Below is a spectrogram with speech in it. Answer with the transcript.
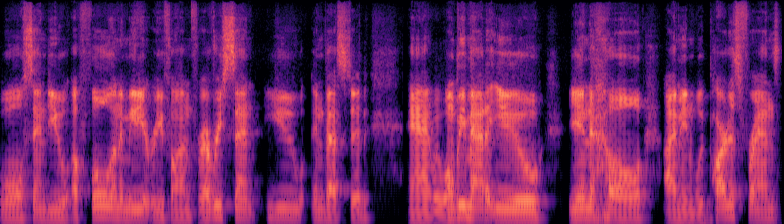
we'll send you a full and immediate refund for every cent you invested. And we won't be mad at you. You know, I mean, we part as friends.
